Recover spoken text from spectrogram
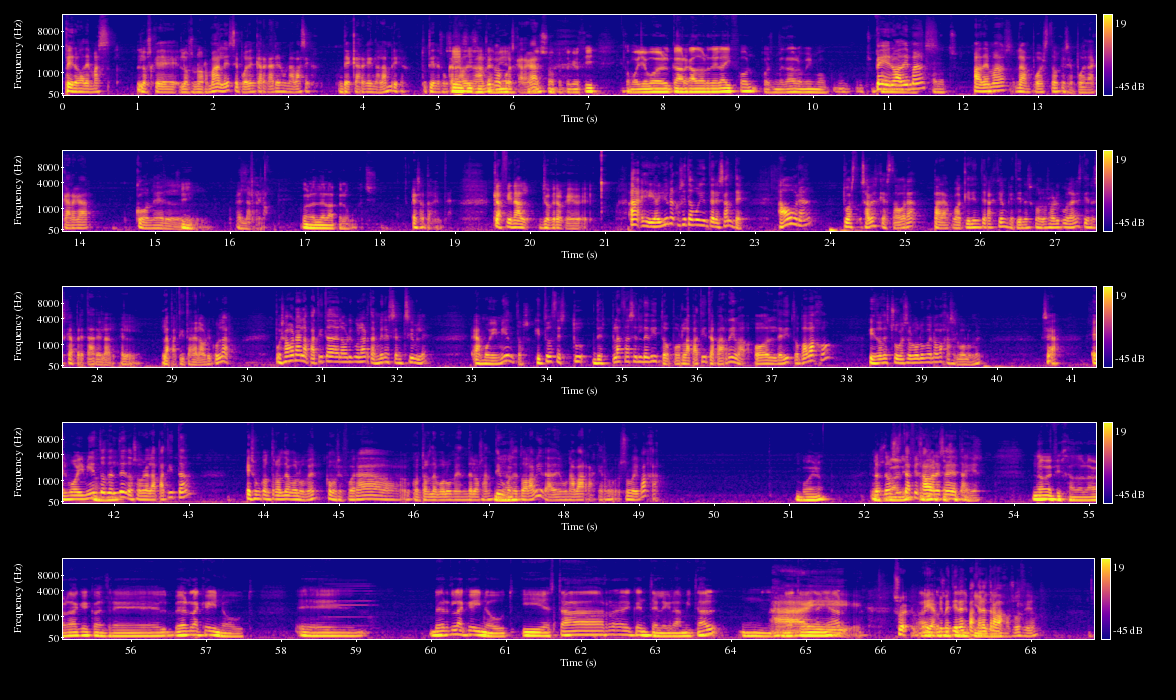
Pero además los que los normales se pueden cargar en una base de carga inalámbrica. Tú tienes un cargador inalámbrico, puedes cargar. Eso, pero te quiero decir, como llevo el cargador del iPhone, pues me da lo mismo. Pero además, además le han puesto que se pueda cargar con el, el del reloj. Con el del Apple Watch. Exactamente. Que al final yo creo que... Ah, y hay una cosita muy interesante. Ahora tú sabes que hasta ahora, para cualquier interacción que tienes con los auriculares, tienes que apretar la patita del auricular. Pues ahora la patita del auricular también es sensible a movimientos. Y entonces tú desplazas el dedito por la patita para arriba o el dedito para abajo y entonces subes el volumen o bajas el volumen. O sea, el movimiento del dedo sobre la patita es un control de volumen, como si fuera un control de volumen de los antiguos de toda la vida, de una barra que sube y baja. Bueno. no, sé si te has fijado en ese detalle. No me he fijado, la verdad que entre ver la Keynote, eh, ver la Keynote y estar eh, en Telegram y tal, mm, y a mí me tienes para hacer el trabajo sucio.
